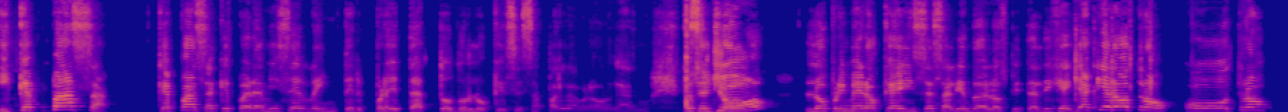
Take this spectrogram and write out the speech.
¿Y qué pasa? ¿Qué pasa? Que para mí se reinterpreta todo lo que es esa palabra orgasmo. Entonces yo, lo primero que hice saliendo del hospital, dije, ya quiero otro, otro,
